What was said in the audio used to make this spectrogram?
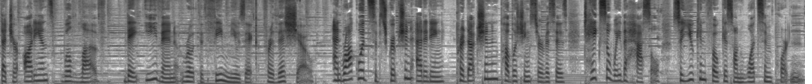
that your audience will love. They even wrote the theme music for this show. And Rokkwood's subscription editing, production, and publishing services takes away the hassle so you can focus on what's important.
